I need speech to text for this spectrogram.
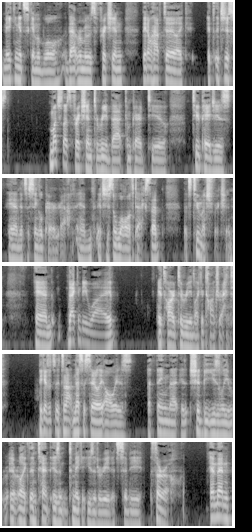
making it skimmable, that removes friction. They don't have to like, it, it's just much less friction to read that compared to two pages and it's a single paragraph and it's just a wall of text. That, that's too much friction. And that can be why it's hard to read like a contract because it's, it's not necessarily always a thing that it should be easily, like the intent isn't to make it easy to read. It's to be thorough. And then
